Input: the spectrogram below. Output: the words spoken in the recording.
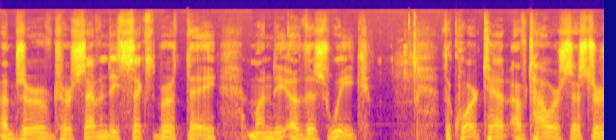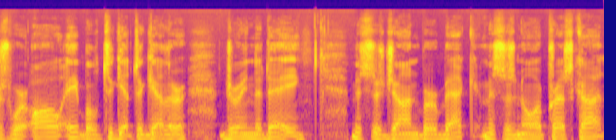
observed her 76th birthday Monday of this week. The quartet of Tower sisters were all able to get together during the day. Mrs. John Burbeck, Mrs. Noah Prescott,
